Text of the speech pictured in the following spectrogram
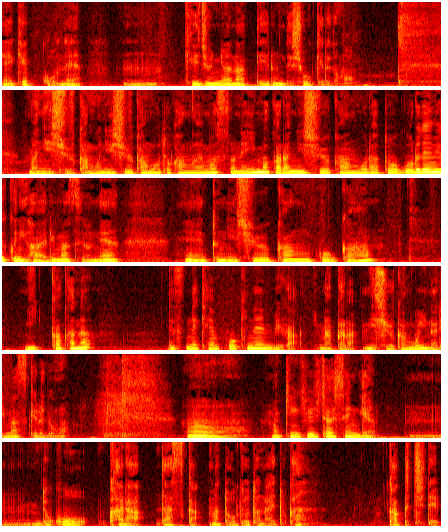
え、結構ね、うん、基準にはなっているんでしょうけれども。まあ、2週間後、2週間後と考えますとね、今から2週間後だとゴールデンウィークに入りますよね。えっ、ー、と、2週間後が3日かなですね、憲法記念日が今から2週間後になりますけれども、うん、まあ、緊急事態宣言、うん、どこから出すか、まあ、東京都内とか各地で、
